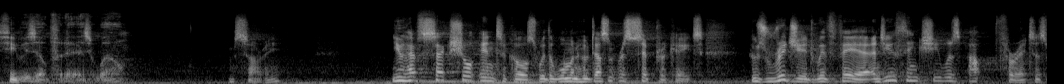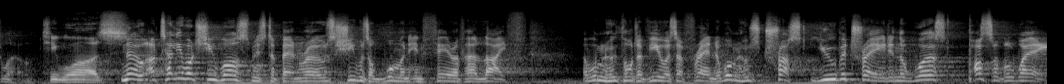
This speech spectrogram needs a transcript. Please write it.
She was up for it as well. I'm sorry. You have sexual intercourse with a woman who doesn't reciprocate, who's rigid with fear, and you think she was up for it as well? She was. No, I'll tell you what she was, Mr. Benrose. She was a woman in fear of her life. A woman who thought of you as a friend. A woman whose trust you betrayed in the worst possible way.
